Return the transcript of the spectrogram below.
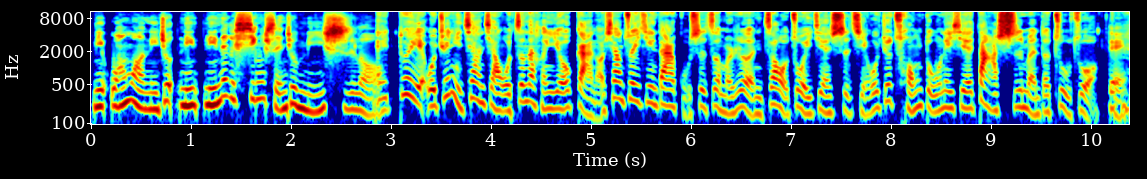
你往往你就你你那个心神就迷失了。哎，对耶，我觉得你这样讲，我真的很有感哦。像最近当然股市这么热，你知道我做一件事情，我就重读那些大师们的著作。对，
